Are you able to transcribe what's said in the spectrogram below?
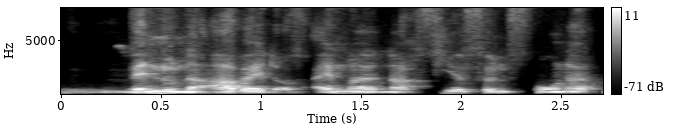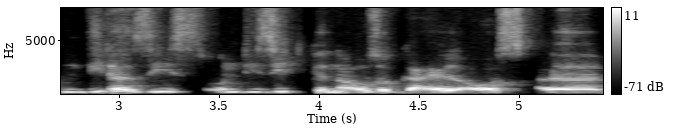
wenn du eine Arbeit auf einmal nach vier, fünf Monaten wieder siehst und die sieht genauso geil aus, äh,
